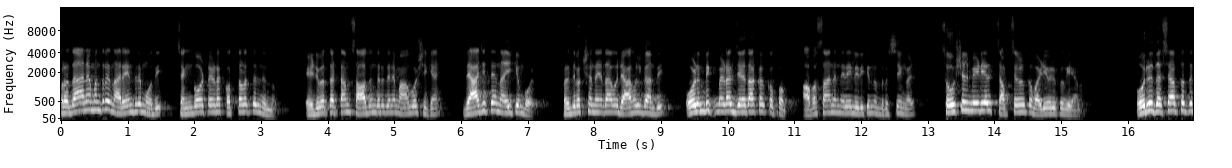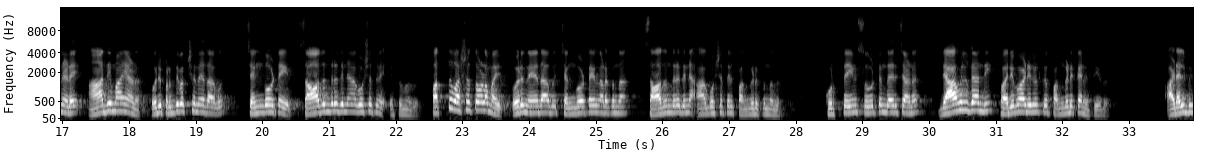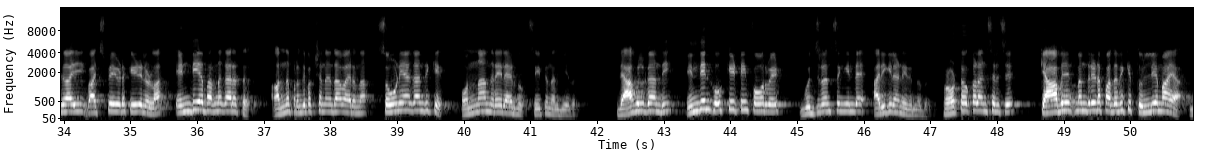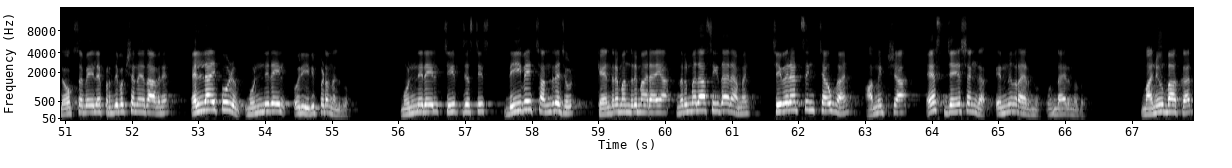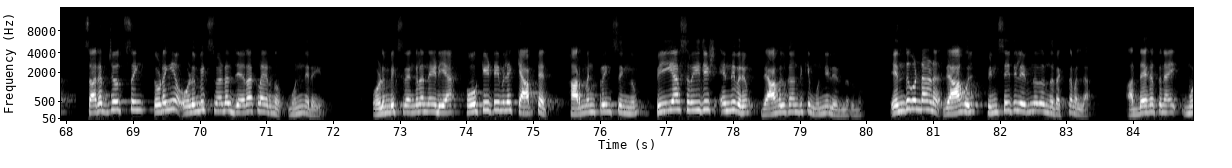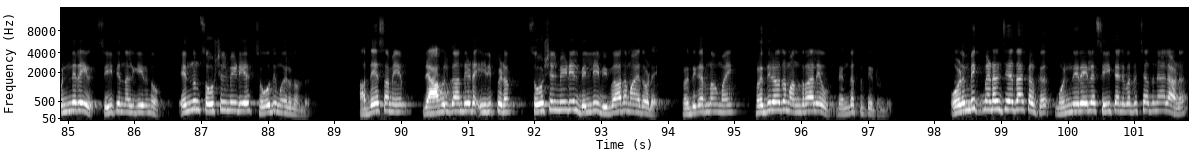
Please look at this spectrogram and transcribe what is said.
പ്രധാനമന്ത്രി നരേന്ദ്രമോദി ചെങ്കോട്ടയുടെ കൊത്തളത്തിൽ നിന്നും എഴുപത്തെട്ടാം സ്വാതന്ത്ര്യദിനം ആഘോഷിക്കാൻ രാജ്യത്തെ നയിക്കുമ്പോൾ പ്രതിപക്ഷ നേതാവ് രാഹുൽ ഗാന്ധി ഒളിമ്പിക് മെഡൽ ജേതാക്കൾക്കൊപ്പം അവസാന നിരയിൽ ഇരിക്കുന്ന ദൃശ്യങ്ങൾ സോഷ്യൽ മീഡിയയിൽ ചർച്ചകൾക്ക് വഴിയൊരുക്കുകയാണ്. ഒരു ദശാബ്ദത്തിനിടെ ആദ്യമായാണ് ഒരു പ്രതിപക്ഷ നേതാവ് ചെങ്കോട്ടയിൽ സ്വാതന്ത്ര്യ ദിനാഘോഷത്തിന് എത്തുന്നത്. പത്ത് വർഷത്തോളമായി ഒരു നേതാവ് ചെങ്കോട്ടയിൽ നടക്കുന്ന സ്വാതന്ത്ര്യദിന ആഘോഷത്തിൽ പങ്കെടുക്കുന്നത് കുർത്തയും സൂട്ടും ധരിച്ചാണ് രാഹുൽ ഗാന്ധി പരിപാടികൾക്ക് പങ്കെടുക്കാൻ എത്തിയത്. അടൽ ബിഹാരി വാജ്പേയിയുടെ കീഴിലുള്ള എൻ ഡി എ ഭരണകാലത്ത് അന്ന് പ്രതിപക്ഷ നേതാവായിരുന്ന സോണിയാഗാന്ധിക്ക് ഒന്നാം നിരയിലായിരുന്നു സീറ്റ് നൽകിയത്. Rahul Gandhi Indian hockey team forward Gurjant സിംഗിന്റെ അരികിലാണ് ഇരുന്നത്. പ്രോട്ടോകോൾ അനുസരിച്ച് ക്യാബിനറ്റ് മന്ത്രിയുടെ പദവിക്ക് തുല്യമായ ലോക്സഭയിലെ പ്രതിപക്ഷ നേതാവിന് എല്ലായ്പ്പോഴും മുൻനിരയിൽ ഒരു ഇരിപ്പിടം നൽകും. മുൻനിരയിൽ chief justice D Y Chandrachud കേന്ദ്രമന്ത്രിമാരായ നിർമ്മല സീതാരാമൻ ശിവരാജ് സിംഗ് ചൗഹാൻ അമിത്ഷാ എസ് ജയശങ്കർ എന്നിവരായിരുന്നു ഉണ്ടായിരുന്നത്. മനു ബാക്കർ സരബ്ജോത് സിംഗ് തുടങ്ങിയ ഒളിമ്പിക്സ് മെഡൽ ജേതാക്കളായിരുന്നു മുൻനിരയിൽ. ഒളിമ്പിക്സ് വെങ്കലം നേടിയ ഹോക്കി ടീമിലെ ക്യാപ്റ്റൻ ഹർമൻപ്രീത് സിംഗും പി ആർ ശ്രീജേഷ് എന്നിവരും രാഹുൽ ഗാന്ധിക്ക് മുന്നിലിരുന്നിരുന്നു. എന്തുകൊണ്ടാണ് രാഹുൽ പിൻസീറ്റിൽ ഇരുന്നതെന്ന് വ്യക്തമല്ല. അദ്ദേഹത്തിനായി മുൻനിരയിൽ സീറ്റ് നൽകിയിരുന്നു എന്നും സോഷ്യൽ മീഡിയയിൽ ചോദ്യമുയരുന്നുണ്ട് അതേസമയം രാഹുൽ ഗാന്ധിയുടെ ഇരിപ്പിടം സോഷ്യൽ മീഡിയയിൽ വലിയ വിവാദമായതോടെ പ്രതികരണവുമായി പ്രതിരോധ മന്ത്രാലയവും രംഗത്തെത്തിയിട്ടുണ്ട്. ഒളിമ്പിക് മെഡൽ ജേതാക്കൾക്ക് മുൻനിരയിലെ സീറ്റ് അനുവദിച്ചതിനാലാണ്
